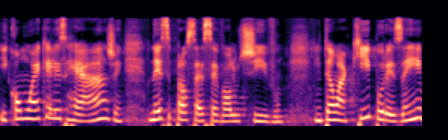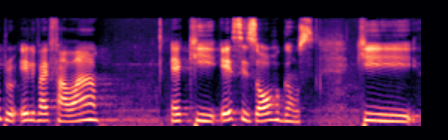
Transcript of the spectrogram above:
e como é que eles reagem nesse processo evolutivo. Então, aqui, por exemplo, ele vai falar é que esses órgãos que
